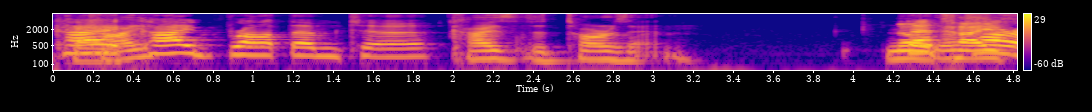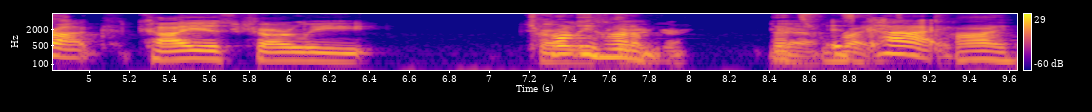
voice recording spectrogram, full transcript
Kai. Kai? Kai brought them to. Kai's the Tarzan. No, That's Kai's- Tarok. Kai is Charlie. Charlie Charlie's Hunnam. That's Yeah. It's right. Kai. Kai.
